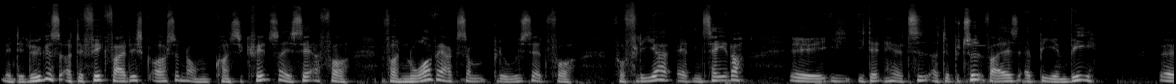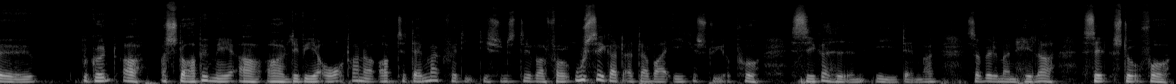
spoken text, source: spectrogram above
Men det lykkedes, og det fik faktisk også nogle konsekvenser, især for, for Nordværk, som blev udsat for, for flere attentater øh, i, i den her tid, og det betød faktisk, at BMW øh, begyndt at, at stoppe med at, at levere ordrene op til Danmark, fordi de synes det var for usikkert, at der var ikke styr på sikkerheden i Danmark. Så vil man hellere selv stå for,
